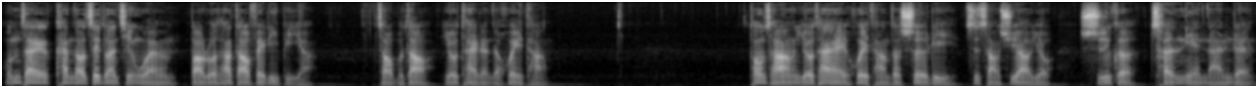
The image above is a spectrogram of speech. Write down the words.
我们在看到这段经文，保罗他到腓利比啊，找不到犹太人的会堂。通常犹太会堂的设立至少需要有十个成年男人。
